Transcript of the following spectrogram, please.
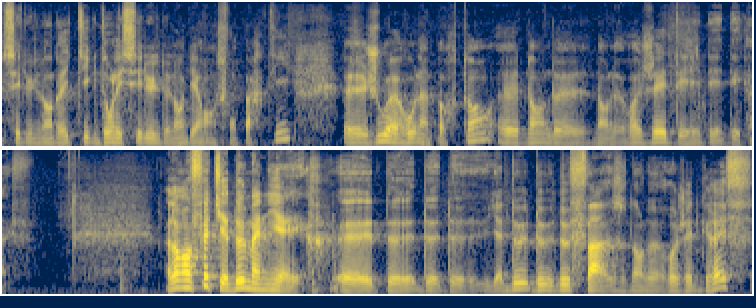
cellules dendritiques dont les cellules de Langerhans font partie, jouent un rôle important dans le, rejet des greffes. Alors en fait, il y a deux manières, euh, il y a deux, phases dans le rejet de greffe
